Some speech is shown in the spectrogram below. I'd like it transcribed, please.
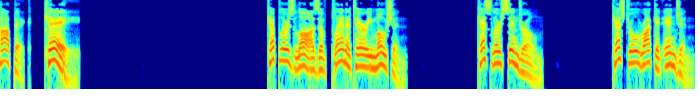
Topic K. Kepler's laws of planetary motion. Kessler syndrome. Kestrel rocket engine.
